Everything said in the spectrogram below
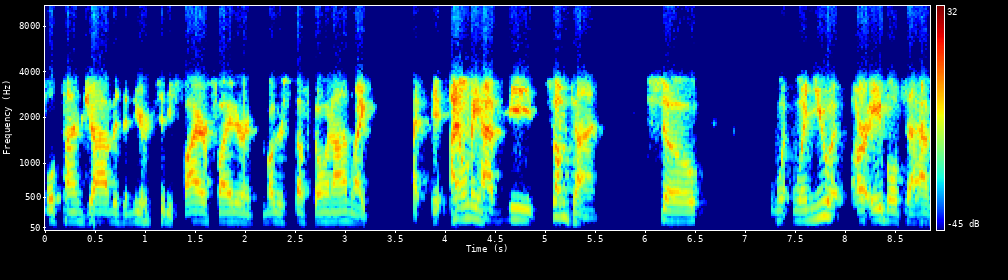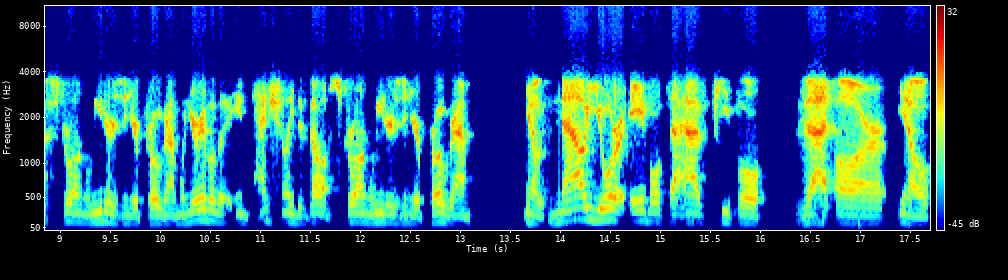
full time job as a New York City firefighter and some other stuff going on, like I, I only have me sometimes. So when you are able to have strong leaders in your program, when you're able to intentionally develop strong leaders in your program, you know, now you're able to have people that are, you know,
